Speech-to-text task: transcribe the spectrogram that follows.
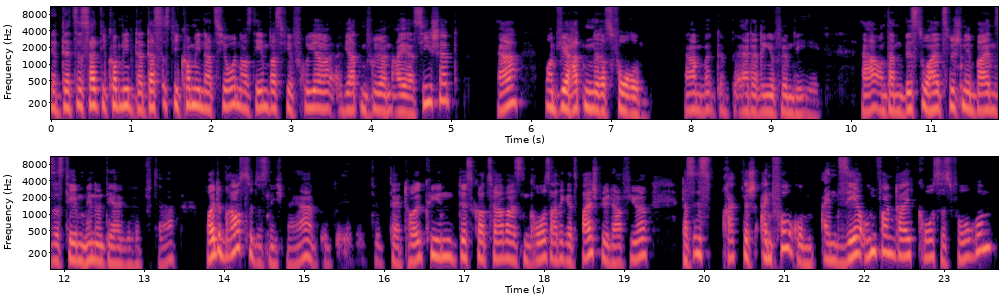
Ja, das ist halt die Kombi da das ist die Kombination aus dem, was wir früher wir hatten früher 'n IRC-Chat, ja, und wir hatten das Forum, ja, mit Herr. Ja, und dann bist du halt zwischen den beiden Systemen hin und her gehüpft, ja. Heute brauchst du das nicht mehr, ja. Der Tolkien-Discord-Server ist 'n großartiges Beispiel dafür. Das ist praktisch ein Forum, ein sehr umfangreich großes Forum,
